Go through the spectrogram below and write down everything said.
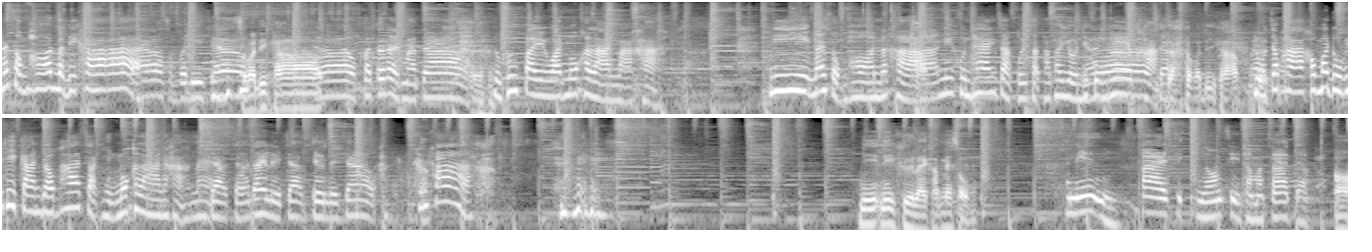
ม่สมพรสวัสดีค่ะ เจ้าสวัสดีเจ้าสวัสดีครับเจ้าไปตั้งแต่มาเจ้า หนูเพิ่งไปวัดโมคคลานมาค่ะ นี่แม่สมพรนะคะครับนี่คุณแท่งจากบริษัทภาพยนตร์ที่กรุงเทพค่ะจ้าสวัสดีครับ หนูจะพาเขามาดูวิธีการย้อมผ้าจากหินโมคคลานนะคะแม่เจ้าเจ้าได้เลยเจ้าเจอเลยเจ้าค่ะนี่นี่คืออะไรครับแม่สม อันนี้ป้ายสีย้อมสีธรรมชาติเจ้าอ๋อ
